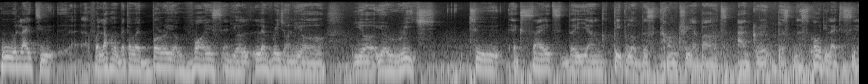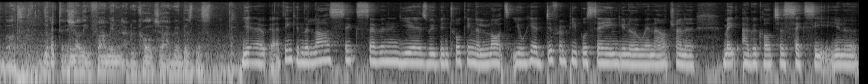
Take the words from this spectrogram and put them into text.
Who would like to, uh, for lack of a better word, borrow your voice and your leverage on your your your reach to excite the young people of this country about agribusiness? What would you like to see about the potential in farming, agriculture, agribusiness? Yeah, I think in the last six, seven years, we've been talking a lot. You'll hear different people saying, you know, we're now trying to make agriculture sexy. You know,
